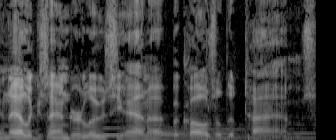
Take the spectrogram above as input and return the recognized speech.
in Alexandria, Louisiana because of the times.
